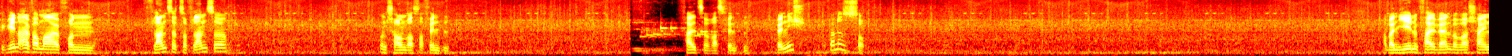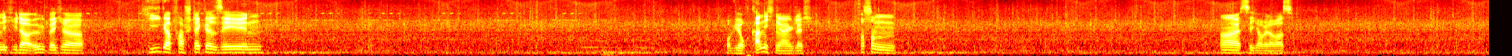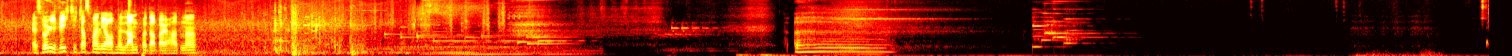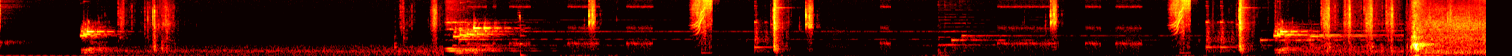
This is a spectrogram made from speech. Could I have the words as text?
Wir gehen einfach mal von Pflanze zu Pflanze und schauen, was wir finden. Falls wir was finden. Wenn nicht, dann ist es so. Aber in jedem Fall werden wir wahrscheinlich wieder irgendwelche Giga-Verstecke sehen. Oh, wie hoch kann ich denn eigentlich? Ist doch schon... Ah, jetzt sehe ich auch wieder was. Ist wirklich wichtig, dass man hier auch eine Lampe dabei hat, ne?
